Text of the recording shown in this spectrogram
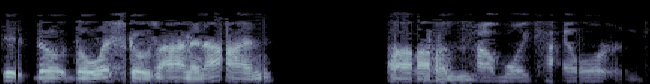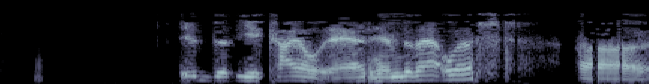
it, the the list goes on and on. Um, Cowboy Kyle Orton. it, you Kyle add him to that list. Uh,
